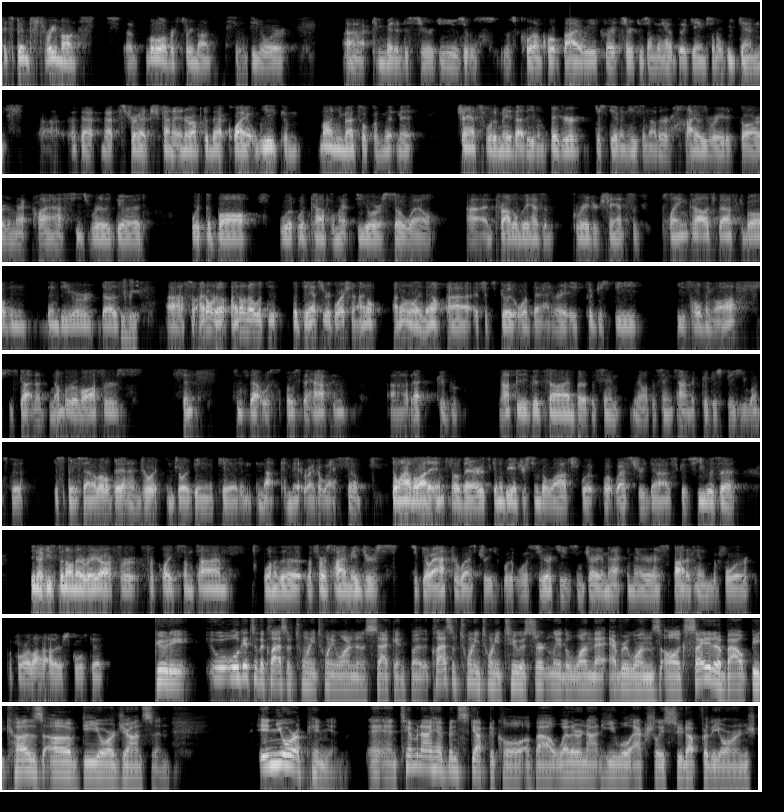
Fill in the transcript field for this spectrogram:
it's been three months, a little over three months since Dior uh, committed to Syracuse. It was it was quote unquote bye week, right? Syracuse only had the games on the weekends. Uh, that that stretch kind of interrupted that quiet week, a monumental commitment. Chance would have made that even bigger, just given he's another highly rated guard in that class. He's really good with the ball, would, would complement Dior so well, uh, and probably has a greater chance of playing college basketball than than Dior does. Mm-hmm. Uh, so I don't know. I don't know what the, but to answer your question, I don't. I don't really know uh, if it's good or bad. Right? It could just be he's holding off. He's gotten a number of offers since since that was supposed to happen. Uh, that could not be a good sign, but at the same you know at the same time, it could just be he wants to to space out a little bit and enjoy enjoy being a kid and, and not commit right away. So don't have a lot of info there. It's going to be interesting to watch what what Westry does because he was a you know he's been on their radar for for quite some time. One of the the first high majors to go after Westry was, was Syracuse, and Gerry McNamara has spotted him before before a lot of other schools did. Goody, we'll get to the class of 2021 in a second, but the class of 2022 is certainly the one that everyone's all excited about because of Dior Johnson. In your opinion, and Tim and I have been skeptical about whether or not he will actually suit up for the Orange,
